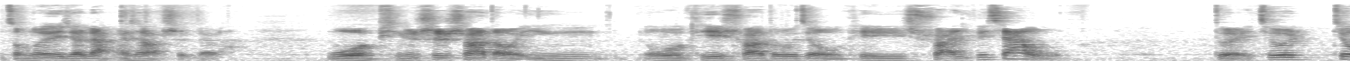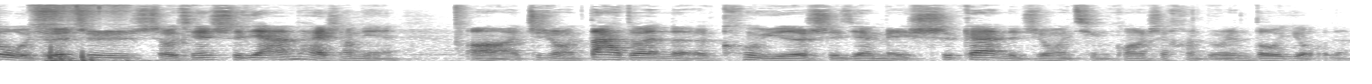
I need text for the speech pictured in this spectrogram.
总共也就两个小时，对吧？我平时刷抖音，我可以刷多久？我可以刷一个下午。对，就就我觉得这是首先时间安排上面啊，这种大段的空余的时间没事干的这种情况是很多人都有的。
